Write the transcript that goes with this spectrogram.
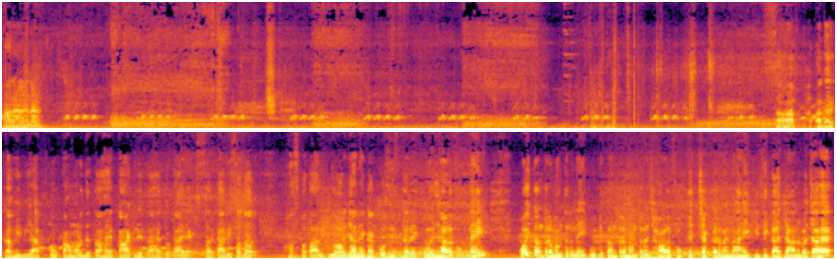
आ रहा है ना? सांप अगर कभी भी आपको कामड़ देता है, काट लेता है तो डायरेक्ट सरकारी सदर अस्पताल की ओर जाने का कोशिश करें। कोई झाड़ फूक नहीं। कोई तंत्र मंत्र नहीं, क्योंकि तंत्र मंत्र झाड़ फूक के चक्कर में ना ही किसी का जान बचा है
